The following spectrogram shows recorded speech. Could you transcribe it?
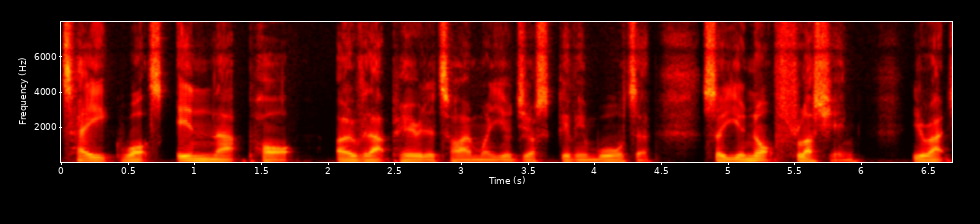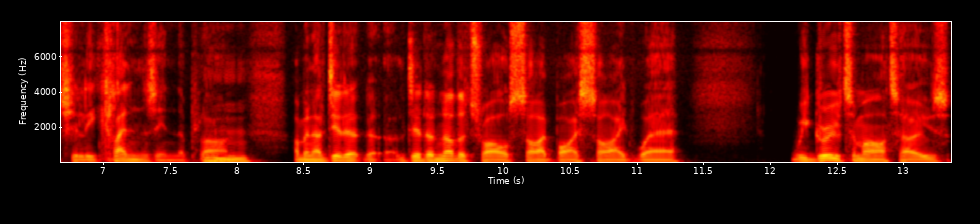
take what's in that pot over that period of time when you're just giving water. So you're not flushing. You're actually cleansing the plant. I mean, I did a, I did another trial side by side where we grew tomatoes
